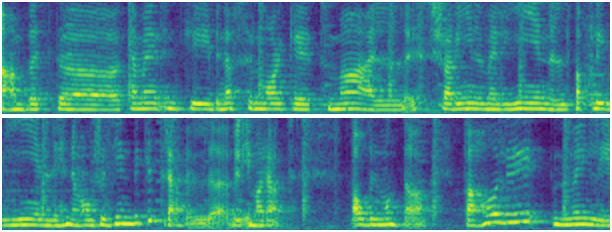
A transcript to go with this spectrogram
عم بت آه، كمان أنت بنفس ال market مع الاستشاريين الماليين التقليديين اللي هن موجودين بكثره بالإمارات أو بالمنطقة. فهول mainly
